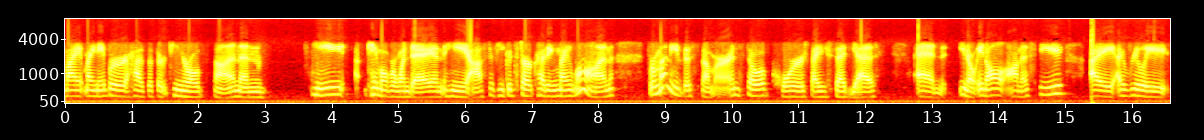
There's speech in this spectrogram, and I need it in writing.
My my neighbor has a 13 year old son, and he came over one day and he asked if he could start cutting my lawn for money this summer. And so, of course, I said yes. And you know, in all honesty, I I really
